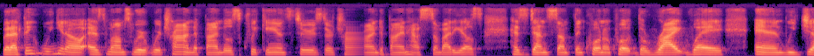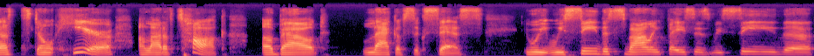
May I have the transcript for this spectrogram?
but I think we, you know, as moms, we're we're trying to find those quick answers. They're trying to find how somebody else has done something, quote unquote, the right way, and we just don't hear a lot of talk about lack of success. We we see the smiling faces. We see the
